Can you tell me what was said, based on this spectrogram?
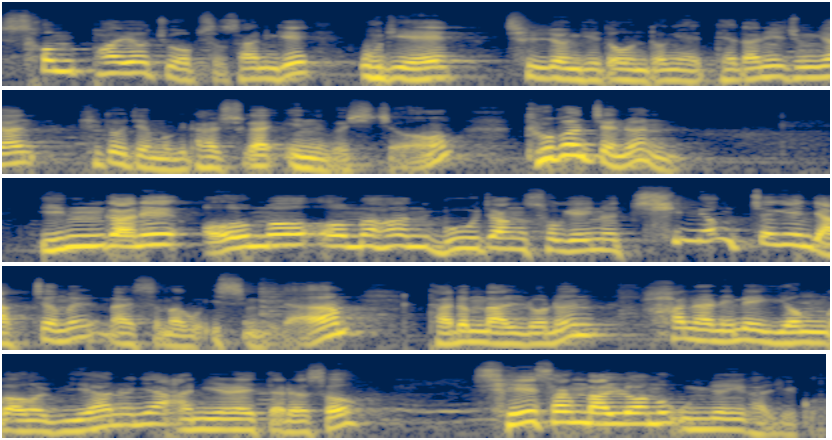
선포하여 주옵소서 하는 게 우리의 7년 기도 운동의 대단히 중요한 기도 제목이라 할 수가 있는 것이죠. 두 번째는 인간의 어마어마한 무장 속에 있는 치명적인 약점을 말씀하고 있습니다. 다른 말로는 하나님의 영광을 위하느냐 아니냐에 따라서 세상 말로 하면 운명이 갈리고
